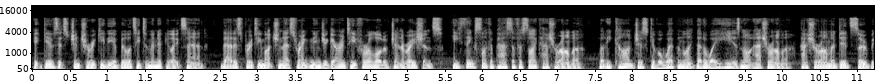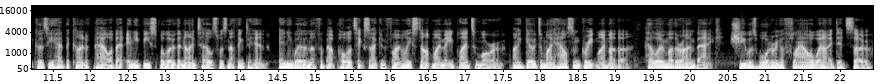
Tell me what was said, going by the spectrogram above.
it gives its Jinchuriki the ability to manipulate sand. That is pretty much an S-rank ninja guarantee for a lot of generations. He thinks like a pacifist like Hashirama, but he can't just give a weapon like that away he is not Hashirama. Hashirama did so because he had the kind of power that any beast below the Nine Tails was nothing to him. Anyway enough about politics I can finally start my main plan tomorrow. I go to my house and greet my mother. Hello mother I am back. She was watering a flower when I did so.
